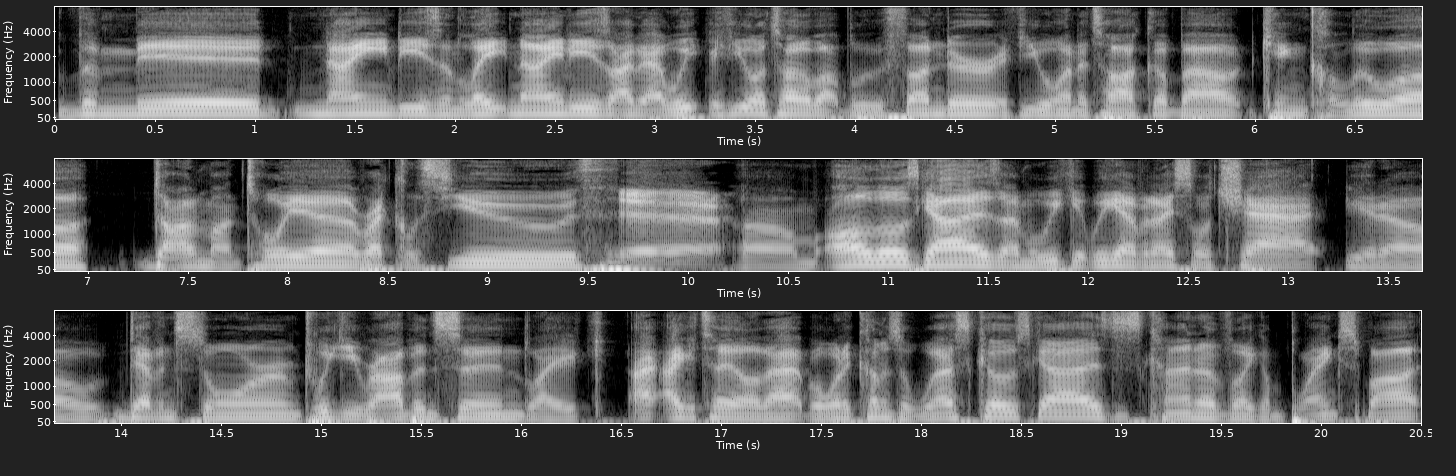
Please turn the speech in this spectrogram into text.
the mid '90s and late '90s. I mean, we, if you want to talk about Blue Thunder, if you want to talk about King Kaluha, Don Montoya, Reckless Youth, Yeah. um, all those guys. I mean, we could we could have a nice little chat. You know, Devon Storm, Twiggy Robinson. Like I, I could tell you all that, but when it comes to West Coast guys, it's kind of like a blank spot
